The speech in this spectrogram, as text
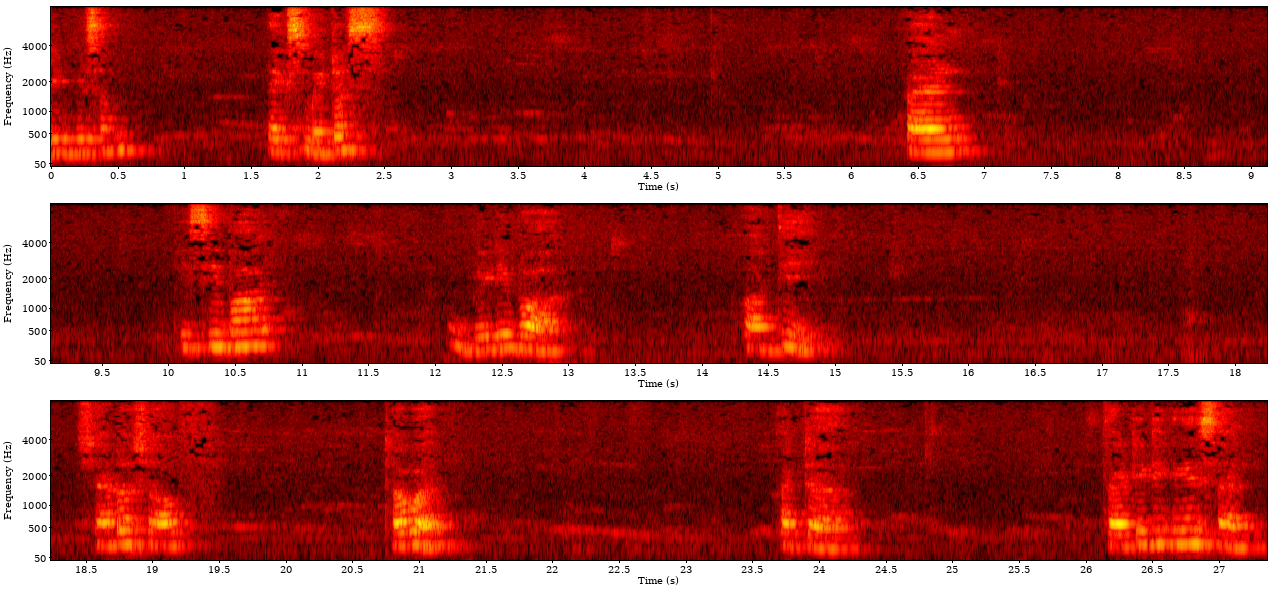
it be some x meters and PC bar BD bar are the shadows of tower at uh, 30 degrees and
